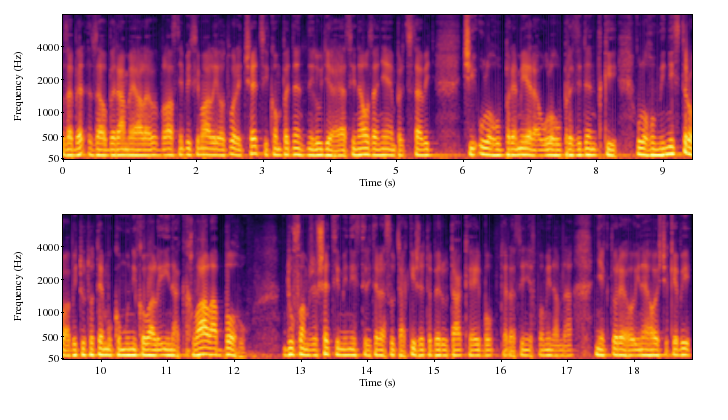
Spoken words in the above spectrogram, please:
zaber, zaoberáme, ale vlastne by si mali otvoriť všetci kompetentní ľudia. Ja si naozaj neviem predstaviť, či úlohu premiéra, úlohu prezidentky, úlohu ministrov, aby túto tému komunikovali inak. Chvála Bohu dúfam, že všetci ministri teraz sú takí, že to berú tak, hej, bo teraz si nespomínam na niektorého iného. Ešte keby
